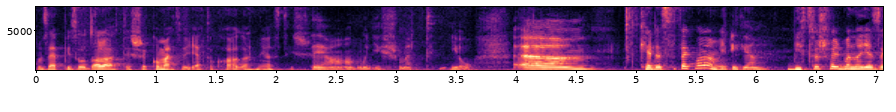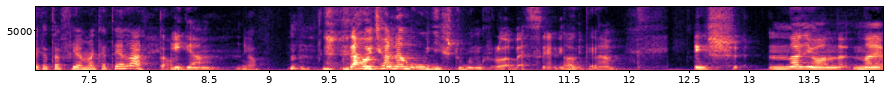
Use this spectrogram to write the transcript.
az epizód alatt, és akkor meg tudjátok hallgatni azt is. Ja, amúgy is, mert jó. Um, Kérdeztetek valamit? igen, Biztos vagy benne, hogy ezeket a filmeket én láttam? igen. Jó. De hogyha nem, úgy is tudunk róla beszélni, okay. Hogy nem. És nagyon, nagyon,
